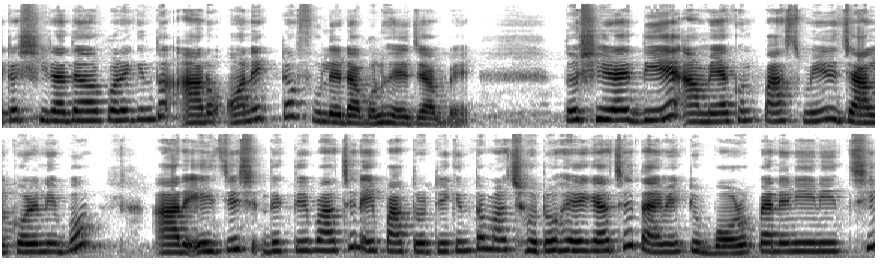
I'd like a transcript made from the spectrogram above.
এটা শিরা দেওয়ার পরে কিন্তু আরও অনেকটা ফুলে ডাবল হয়ে যাবে। তো শিরায় দিয়ে আমি এখন পাঁচ মিনিট জাল করে নিব। আর এই যে দেখতেই পাচ্ছেন, এই পাত্রটি কিন্তু আমার ছোট হয়ে গেছে, তাই আমি একটু বড় প্যানে নিয়ে নিচ্ছি।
